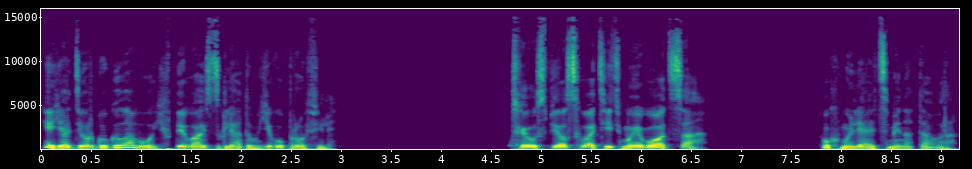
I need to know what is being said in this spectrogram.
и я дергаю головой, впиваясь взглядом в его профиль. «Ты успел схватить моего отца?» Ухмыляется Минотавр.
